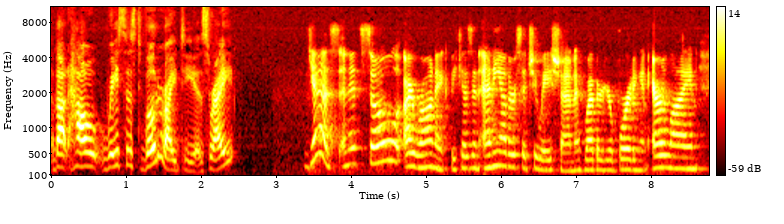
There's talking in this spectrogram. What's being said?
about how racist voter ID is, right? Yes, and it's so ironic because in any other situation, whether you're boarding an airline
